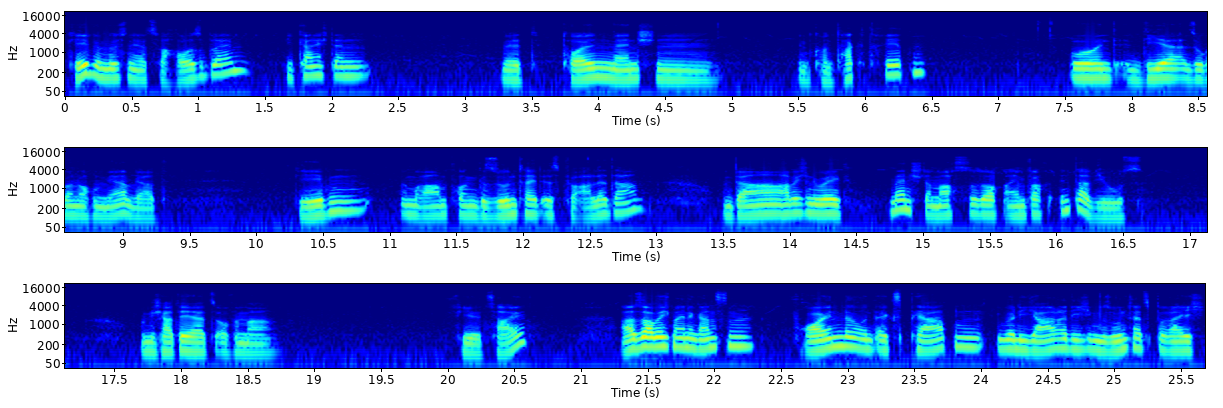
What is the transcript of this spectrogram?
okay, wir müssen jetzt zu Hause bleiben. Wie kann ich denn mit tollen Menschen in Kontakt treten und dir sogar noch einen Mehrwert geben im Rahmen von Gesundheit ist für alle da. Und da habe ich mir überlegt, Mensch, dann machst du doch einfach Interviews. Und ich hatte jetzt auch immer viel Zeit. Also habe ich meine ganzen Freunde und Experten über die Jahre, die ich im Gesundheitsbereich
